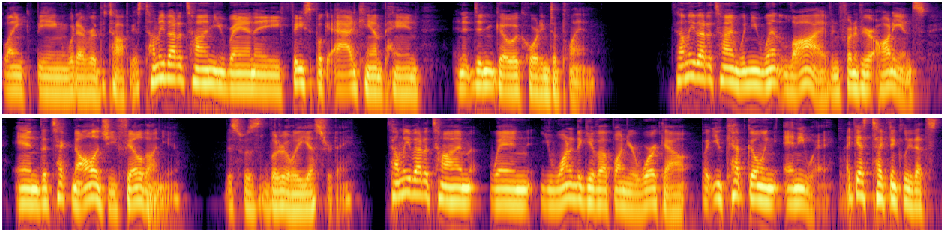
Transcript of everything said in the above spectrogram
Blank being whatever the topic is. Tell me about a time you ran a Facebook ad campaign and it didn't go according to plan. Tell me about a time when you went live in front of your audience and the technology failed on you. This was literally yesterday. Tell me about a time when you wanted to give up on your workout, but you kept going anyway. I guess technically that's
